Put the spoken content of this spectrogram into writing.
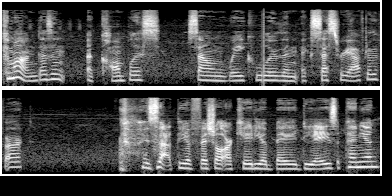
come on, doesn't accomplice sound way cooler than accessory after the fact? Is that the official Arcadia Bay DA's opinion?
